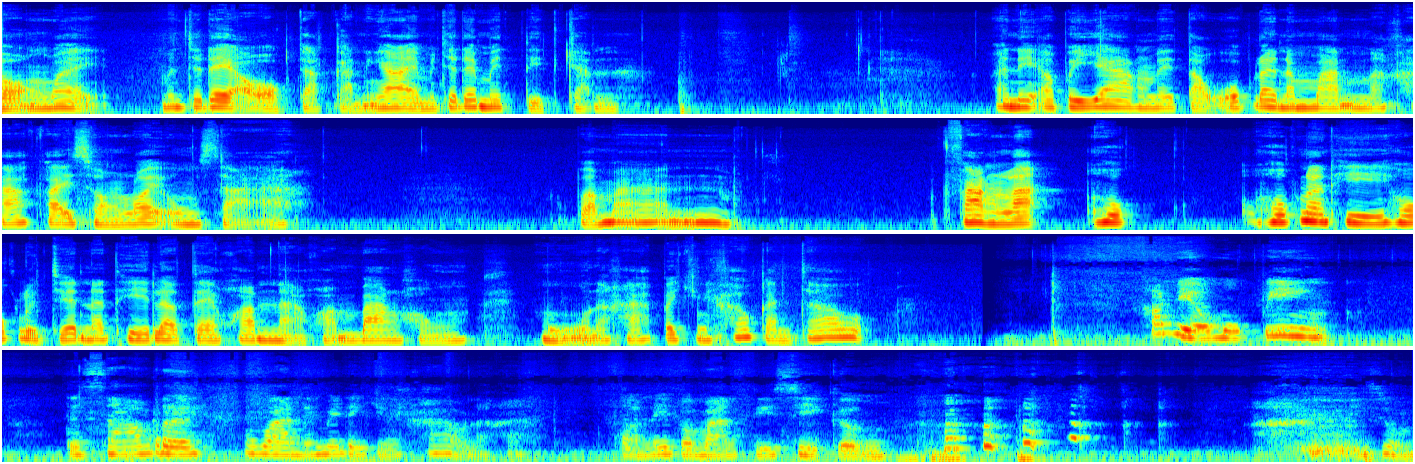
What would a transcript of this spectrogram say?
รองไว้ มันจะได้เอาออกจากกันง่าย มันจะได้ไม่ติดกัน อันนี้เอาไปย่างในเตาอบไร้น้ำมันนะคะ ไฟสองร้อยองศา ประมาณฝั่งละหกหกนาทีหกหรือเจ็ดนาที แล้วแต่ความหนาความบางของหมูนะคะ ไปกินข้าวกันเจ้าข้าวเหนียวหมูปิ้ง แต่เช้าเลยเมื่อวานนี้ไม่ได้กินข้าวนะคะ ตอนนี้ประมาณตีสี่เกิง สม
